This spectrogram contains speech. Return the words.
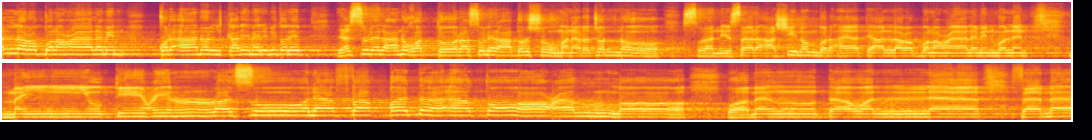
আল্লাহ রব্বুল আলমিন কোরআনুল কারিমের ভিতরে রাসূলের আনুগত্য, রাসূলের আদর্শ মানার জন্য সূরা নিসার 80 নম্বর আয়াতে আল্লাহ রাব্বুল আলামিন বললেন আতা'আল্লাহ ওয়া মান তাওয়াল্লা ফামা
